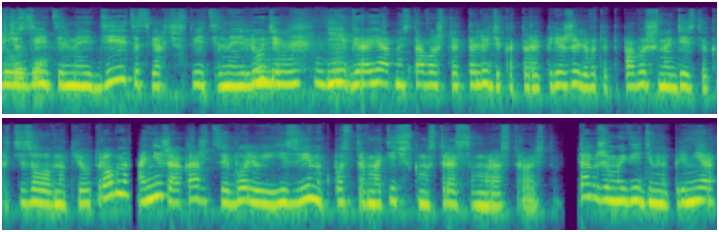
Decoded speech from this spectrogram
сверхчувствительные люди. дети, сверхчувствительные люди. Угу, угу. И вероятность того, что это люди, которые пережили вот это повышенное действие кортизола внутриутробно, они же окажутся и более уязвимы к посттравматическому стрессовому расстройству. Также мы видим, например,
